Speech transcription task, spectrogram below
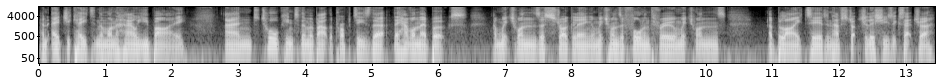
and educating them on how you buy and talking to them about the properties that they have on their books and which ones are struggling and which ones have fallen through and which ones are blighted and have structural issues, etc.,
